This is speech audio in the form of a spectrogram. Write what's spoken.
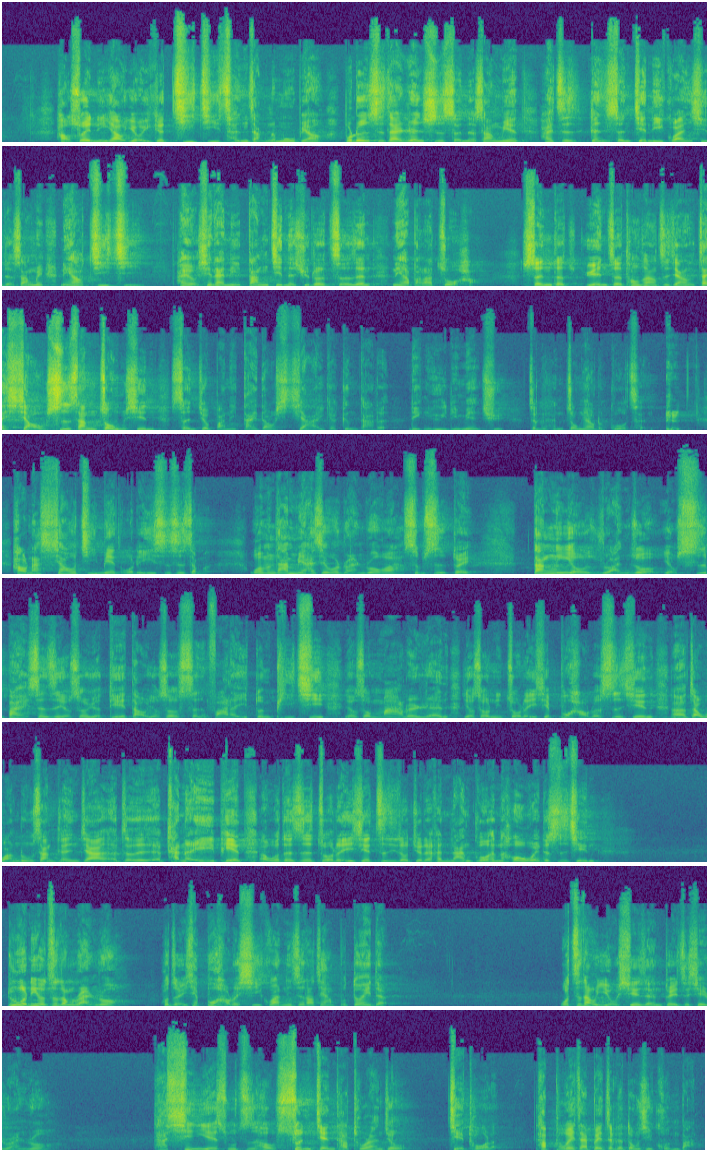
好，所以你要有一个积极成长的目标，不论是在认识神的上面，还是跟神建立关系的上面，你要积极。还有现在你当尽了许多的责任，你要把它做好。神的原则通常是这样的，在小事上忠心，神就把你带到下一个更大的领域里面去，这个很重要的过程。好，那消极面，我的意思是什么？我们难免还是有软弱啊，是不是？对。当你有软弱、有失败，甚至有时候有跌倒，有时候生发了一顿脾气，有时候骂了人，有时候你做了一些不好的事情，啊，在网络上跟人家这看了 A 片啊，或者是做了一些自己都觉得很难过、很后悔的事情。如果你有这种软弱或者一些不好的习惯，你知道这样不对的。我知道有些人对这些软弱，他信耶稣之后，瞬间他突然就解脱了，他不会再被这个东西捆绑。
